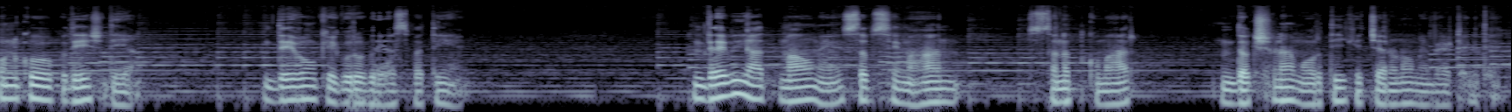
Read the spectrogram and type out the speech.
उनको उपदेश दिया, देवों के गुरु बृहस्पति हैं। देवी आत्माओं में सबसे महान सनत कुमार दक्षिणा मूर्ति के चरणों में बैठे थे।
